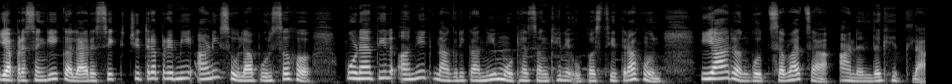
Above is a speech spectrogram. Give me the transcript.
याप्रसंगी कलारसिक चित्रप्रेमी आणि आणि सोलापूरसह पुण्यातील अनेक नागरिकांनी मोठ्या संख्येने उपस्थित राहून या रंगोत्सवाचा आनंद घेतला.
